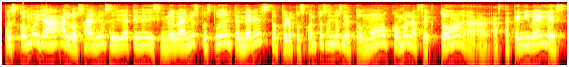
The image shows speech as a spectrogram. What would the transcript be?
pues como ya a los años, ella ya tiene 19 años, pues pudo entender esto, pero pues cuántos años le tomó, cómo la afectó, hasta qué niveles.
